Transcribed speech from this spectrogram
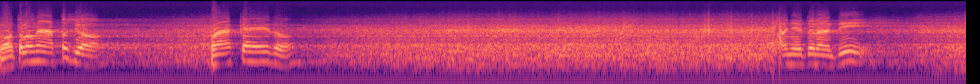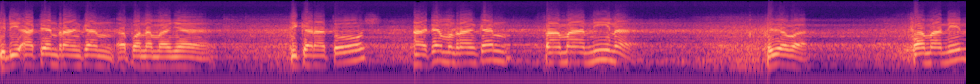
mau tolong ngatus ya maka itu hanya itu nanti jadi ada yang menerangkan apa namanya 300 ada yang menerangkan samanina jadi apa samanin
